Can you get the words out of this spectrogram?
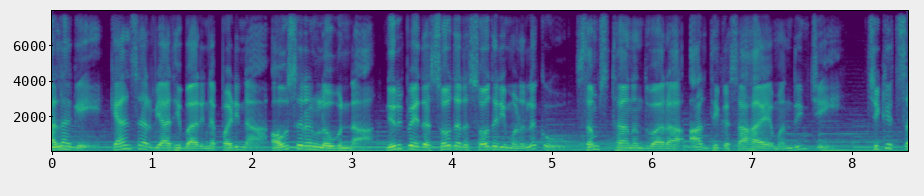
అలాగే క్యాన్సర్ వ్యాధి బారిన పడిన అవసరంలో ఉన్న నిరుపేద సోదర సోదరిమణులకు సంస్థానం ద్వారా ఆర్థిక సహాయం అందించి చికిత్స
